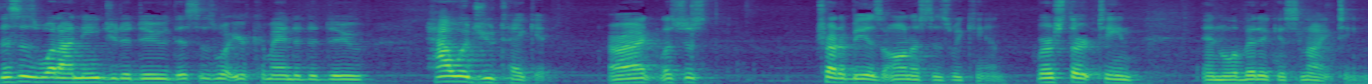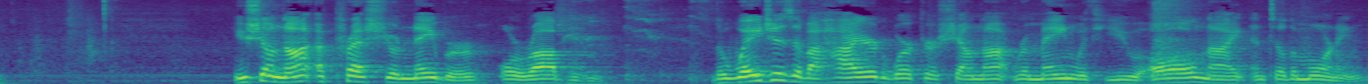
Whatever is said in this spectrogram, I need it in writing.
this is what I need you to do. This is what you're commanded to do." how would you take it? All right, let's just try to be as honest as we can. Verse 13 in Leviticus 19. You shall not oppress your neighbor or rob him. The wages of a hired worker shall not remain with you all night until the morning.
